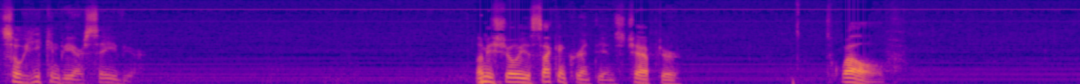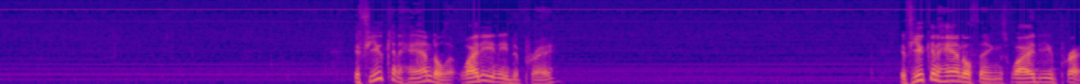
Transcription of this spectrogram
So he can be our Savior. Let me show you 2 Corinthians chapter 12. If you can handle it, why do you need to pray? If you can handle things, why do you pray?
